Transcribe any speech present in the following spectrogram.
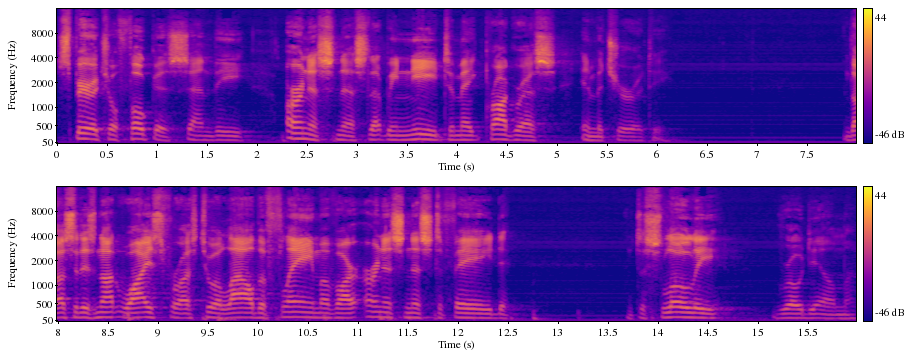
spiritual focus and the earnestness that we need to make progress in maturity. Thus, it is not wise for us to allow the flame of our earnestness to fade and to slowly grow dim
